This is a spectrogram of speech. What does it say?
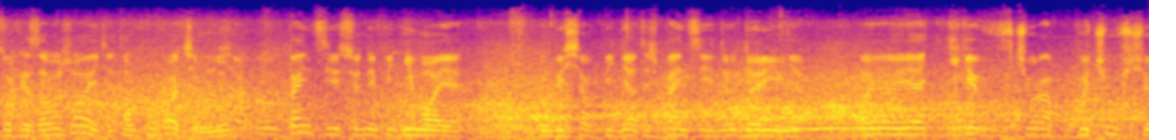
трохи заважають, а там побачимо. Ну, пенсію сьогодні піднімає, обіцяв підняти ж пенсії до, до рівня. Я тільки вчора почув, що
